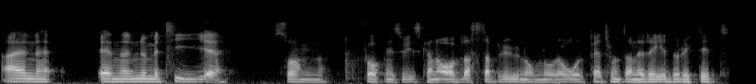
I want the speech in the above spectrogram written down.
eh, en, en nummer 10 som förhoppningsvis kan avlasta Bruno om några år. För jag tror inte han är redo riktigt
